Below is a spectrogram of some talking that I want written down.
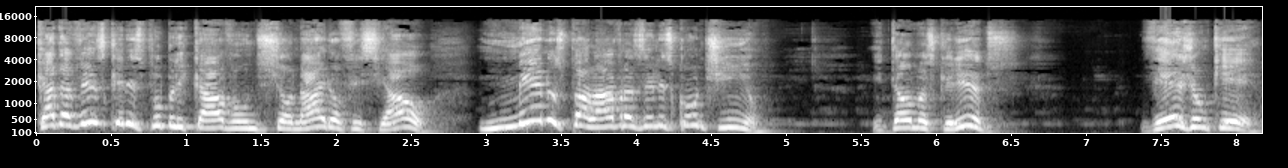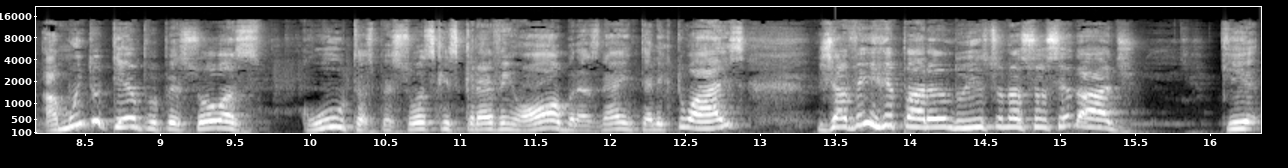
Cada vez que eles publicavam um dicionário oficial, menos palavras eles continham. Então, meus queridos, vejam que há muito tempo pessoas cultas, pessoas que escrevem obras né, intelectuais, já vêm reparando isso na sociedade. Que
